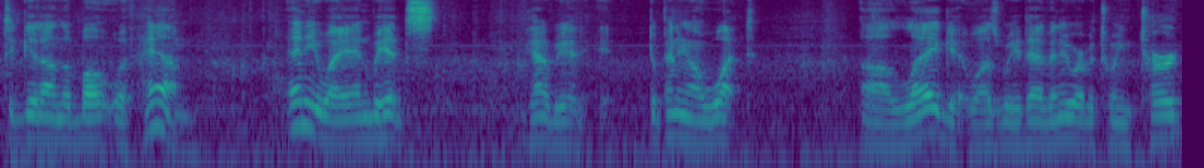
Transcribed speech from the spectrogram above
to get on the boat with him. Anyway, and we had, God, we had, depending on what uh, leg it was, we'd have anywhere between tur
